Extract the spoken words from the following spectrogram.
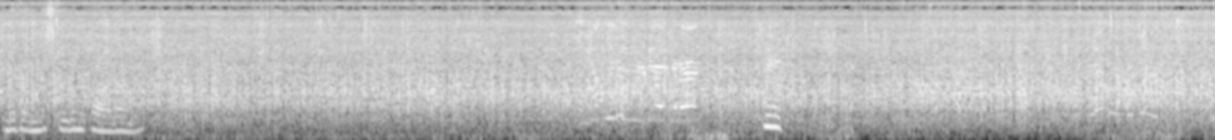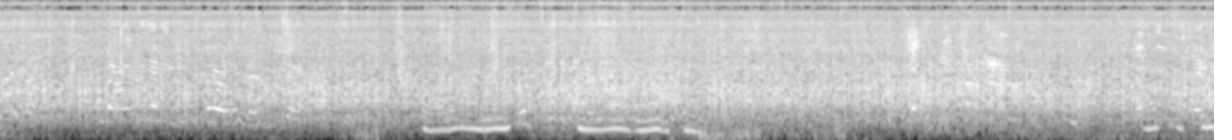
എന്റെ രണ്ട് സൈഡും പാടാണ് ഉം. പാടം മുഴുവൻ വെള്ളം നിറഞ്ഞിരിക്കുകയാണ് ആ അപ്പൻ കാണാനാണ് കനാല് നടക്കുന്നത് കാണുന്നുണ്ടാകുന്ന വെള്ളം നമ്മളവിടെ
